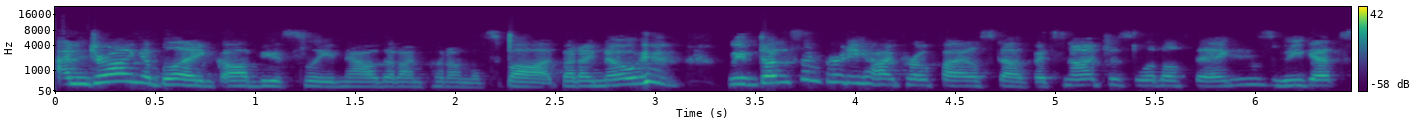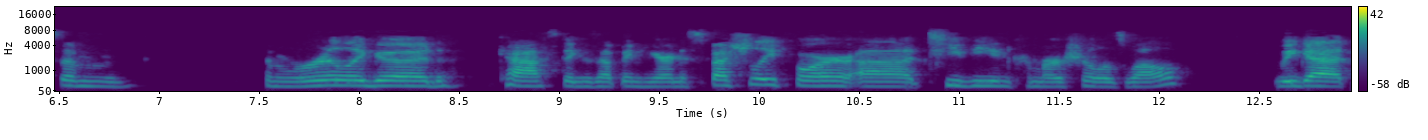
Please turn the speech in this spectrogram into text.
I'm drawing a blank, obviously, now that I'm put on the spot, but I know we've, we've done some pretty high profile stuff. It's not just little things. We get some some really good castings up in here, and especially for uh, TV and commercial as well. We get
